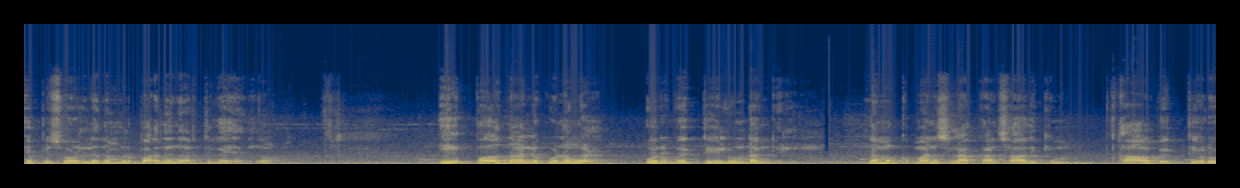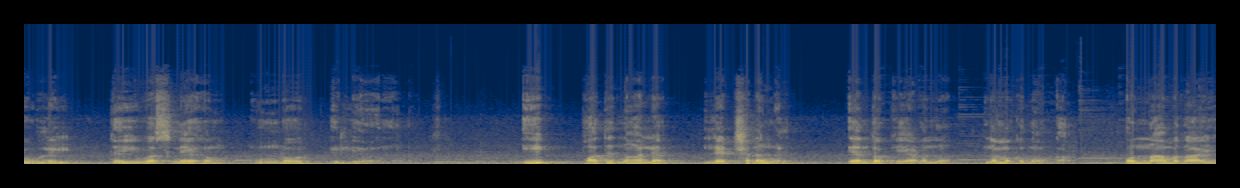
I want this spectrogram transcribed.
എപ്പിസോഡിൽ നമ്മൾ പറഞ്ഞു നിർത്തുകയായിരുന്നു. ഈ പതിനാല് ഗുണങ്ങൾ ഒരു വ്യക്തിയിലുണ്ടെങ്കിൽ നമുക്ക് മനസ്സിലാക്കാൻ സാധിക്കും ആ വ്യക്തിയുടെ ഉള്ളിൽ ദൈവസ്നേഹം ഉണ്ടോ ഇല്ലയോ എന്ന്. ഈ പതിനാല് ലക്ഷണങ്ങൾ എന്തൊക്കെയാണെന്ന് നമുക്ക് നോക്കാം. ഒന്നാമതായി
